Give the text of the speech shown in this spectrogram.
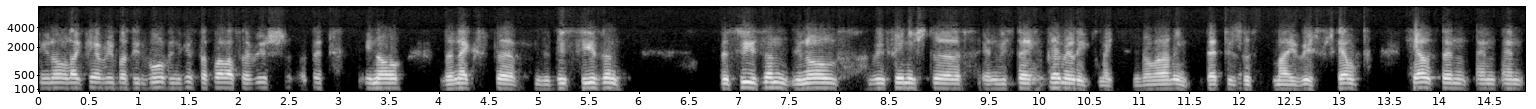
you know, like everybody involved in Crystal Palace, I wish that, you know, the next, uh, this season, the season, you know, we finished uh, and we stay in Premier League, mate. You know what I mean? That is just my wish. Health, health, and and and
